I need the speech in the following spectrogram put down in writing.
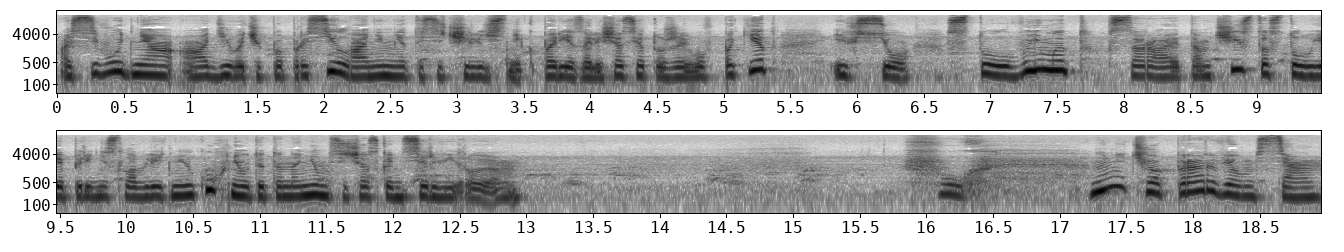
А сегодня а, девочек попросила, они мне тысячелистник порезали. Сейчас я тоже его в пакет и все. Стол вымыт, в сарае там чисто. Стол я перенесла в летнюю кухню. Вот это на нем сейчас консервирую. Фух. Ну ничего, прорвемся.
